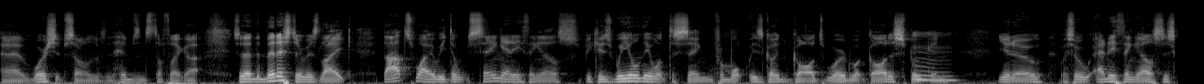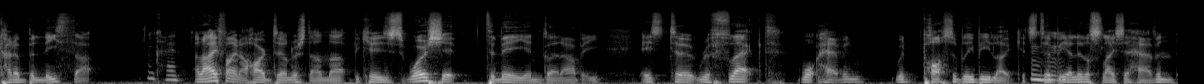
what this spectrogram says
um, worship songs, and hymns and stuff like that. So then the minister was like, that's why we don't sing anything else, because we only want to sing from what is God- God's word, what God has spoken. You know, so anything else is kind of beneath that. Okay. And I find it hard to understand that because worship to me in Glen Abbey is to reflect what heaven would possibly be like. It's to be a little slice of heaven.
